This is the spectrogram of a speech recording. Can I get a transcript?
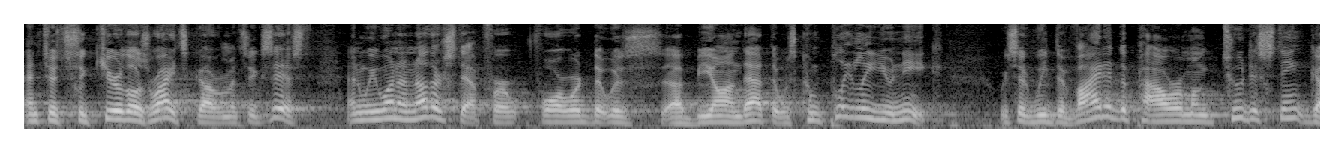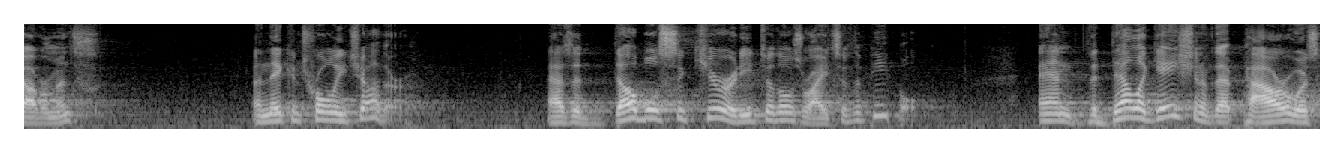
And to secure those rights, governments exist. And we went another step for, forward that was uh, beyond that, that was completely unique. We said we divided the power among two distinct governments, and they control each other as a double security to those rights of the people. And the delegation of that power was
